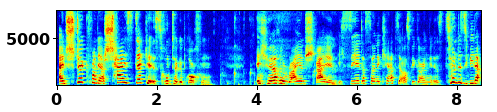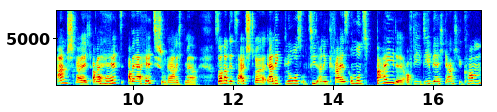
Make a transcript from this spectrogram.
Ein Stück von der Scheißdecke ist runtergebrochen. Ich höre Ryan schreien. Ich sehe, dass seine Kerze ausgegangen ist. Zünde sie wieder an, schrei ich. Aber er, hält, aber er hält sie schon gar nicht mehr, sondern den Salzstreuer. Er legt los und zieht einen Kreis um uns beide. Auf die Idee wäre ich gar nicht gekommen.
